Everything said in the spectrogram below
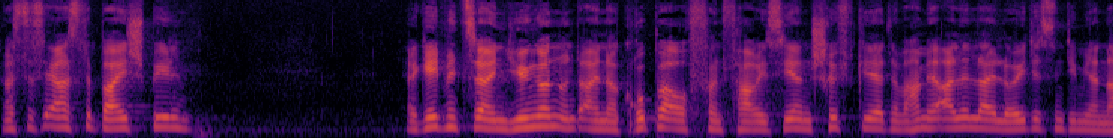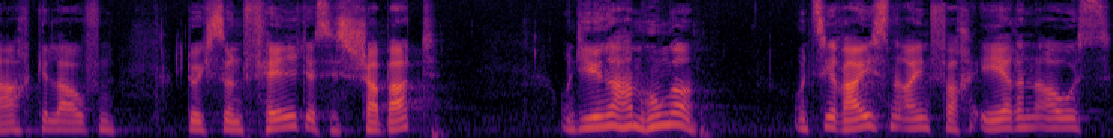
Das ist das erste Beispiel. Er geht mit seinen Jüngern und einer Gruppe auch von Pharisäern und Schriftgelehrten, da haben ja allerlei Leute, sind ihm ja nachgelaufen, durch so ein Feld, es ist Schabbat, und die Jünger haben Hunger und sie reißen einfach Ehren aus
